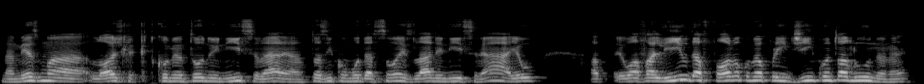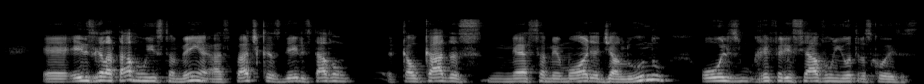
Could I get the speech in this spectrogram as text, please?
na mesma lógica que tu comentou no início, lá, né, as tuas incomodações lá no início, né? Ah, eu, eu avalio da forma como eu aprendi enquanto aluno, né? É, eles relatavam isso também, as práticas deles estavam calcadas nessa memória de aluno ou eles referenciavam em outras coisas?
